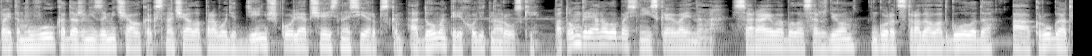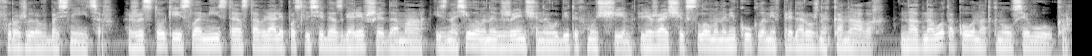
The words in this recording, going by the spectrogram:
Поэтому Вулка даже не замечал, как сначала проводит день в школе, общаясь на сербском, а дома переходит на русский. Потом грянула Боснийская война. Сараево был осажден, город страдал от голода, а округа от фуражиров боснийцев. Жестокие исламисты оставляли после себя сгоревшие дома, изнасилованных женщин и убитых мужчин, лежащих сломанными куклами в придорожных канавах. На одного такого наткнулся Вулка.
